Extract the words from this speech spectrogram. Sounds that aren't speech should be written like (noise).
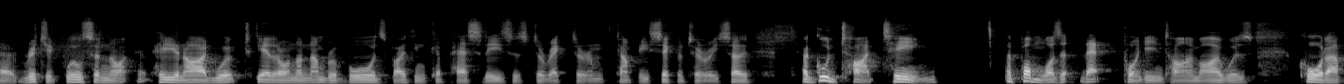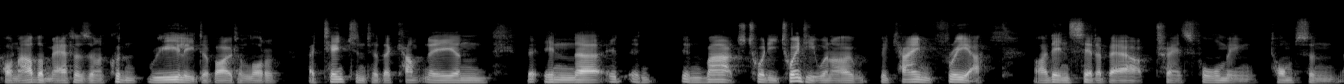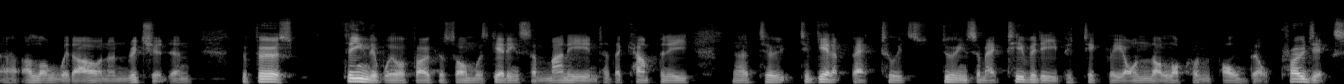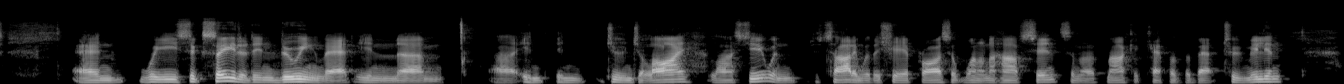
uh, Richard Wilson, he and I had worked together on a number of boards, both in capacities as director and company secretary. So, a good tight team. The problem was at that point in time, I was caught up on other matters and I couldn't really devote a lot of attention to the company. And in, uh, in, in March 2020, when I became freer, I then set about transforming Thomson uh, along with Owen and Richard. And the first thing that we were focused on was getting some money into the company uh, to to get it back to its doing some activity, particularly on the Lachlan Fold Belt projects. And we succeeded in doing that in um, uh, in in June, July last year, when starting with a share price at one and a half cents and a market cap of about two million.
